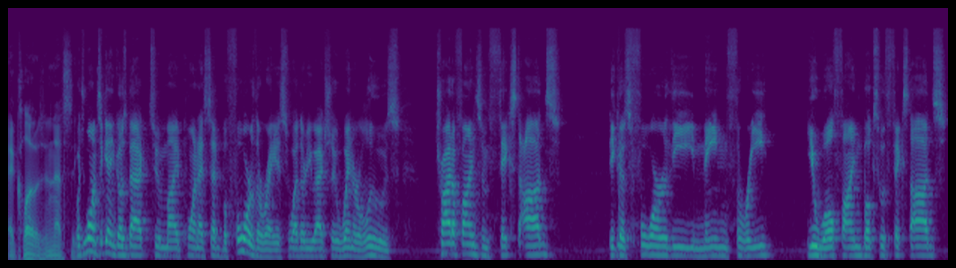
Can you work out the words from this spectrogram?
at, close, and that's which once again goes back to my point I said before the race. Whether you actually win or lose, try to find some fixed odds, because for the main three, you will find books with fixed odds.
